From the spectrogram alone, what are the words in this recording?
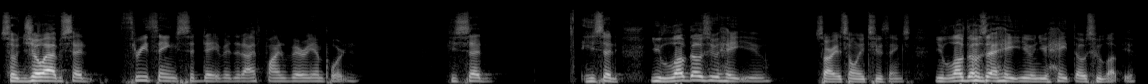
So Joab said three things to David that I find very important. He said, he said, You love those who hate you. Sorry, it's only two things. You love those that hate you, and you hate those who love you.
